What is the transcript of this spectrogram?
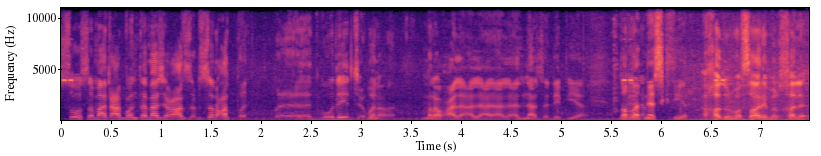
مقصوصه ما تعرف وأنت ماشي بسرعة تقول مروح على, على, على الناس اللي فيها. ضرت ناس كثير. أخذوا المصاري من الخلق.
